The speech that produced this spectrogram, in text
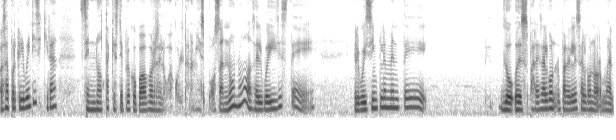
O sea, porque el güey ni siquiera se nota que esté preocupado por se lo voy a ocultar a mi esposa. No, no. O sea, el güey, este. El güey simplemente. Lo, es, para, algo, él es algo normal.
